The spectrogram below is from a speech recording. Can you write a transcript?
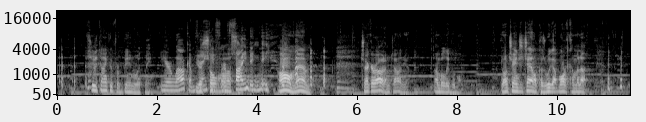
Sue, thank you for being with me. You're welcome. You're Thank so you for awesome. finding me. Oh man, check her out. I'm telling you, unbelievable. Don't change the channel because we got more coming up.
